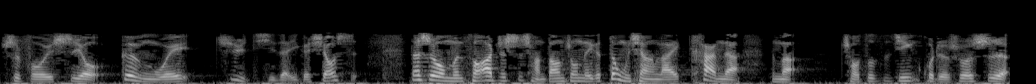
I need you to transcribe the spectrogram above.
是否是有更为具体的一个消息。但是我们从二级市场当中的一个动向来看呢，那么炒作资金或者说是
